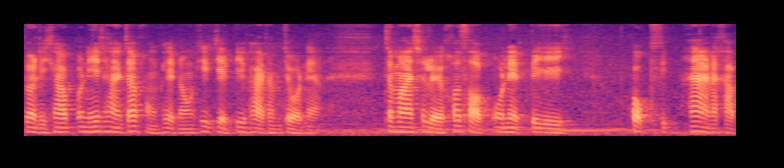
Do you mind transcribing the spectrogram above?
สวัสดีครับ วันนี้ทางเจ้าของเพจน้องที่เกียรติพี่พาทำโจทย์เนี่ย จะมาเฉลยข้อสอบ o n e t ปี 65 นะครับ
